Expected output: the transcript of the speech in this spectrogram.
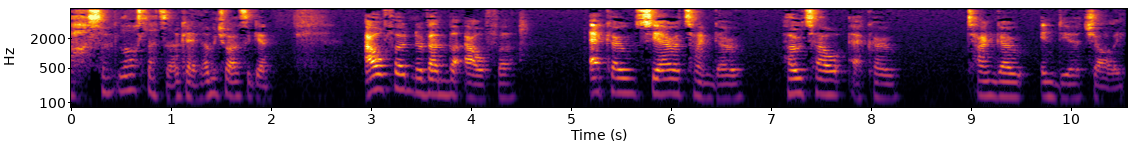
Ah, so last letter. Okay, let me try this again. Alpha November Alpha, Echo Sierra Tango, Hotel Echo, Tango India Charlie.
